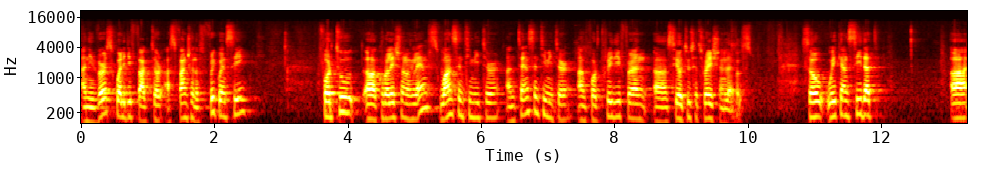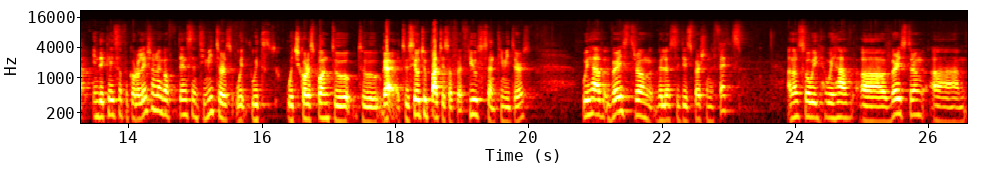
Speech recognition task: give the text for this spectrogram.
and inverse quality factor as function of frequency for two uh, correlation lengths, 1 centimeter and 10 centimeter, and for three different uh, CO2 saturation levels. So we can see that uh, in the case of a correlation length of 10 centimeters, with, with, which correspond to, to, to CO2 patches of a few centimeters, we have very strong velocity dispersion effects. And also we, we have uh, very strong um,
